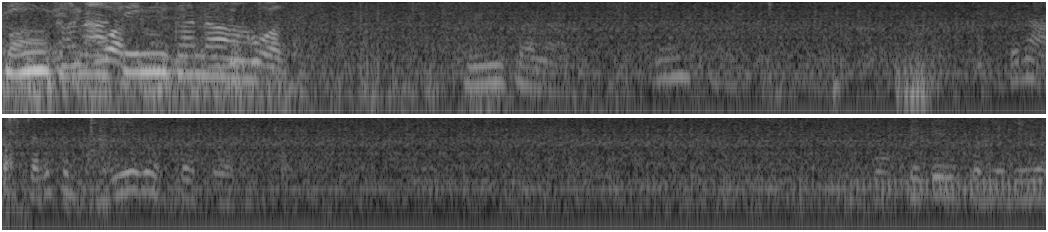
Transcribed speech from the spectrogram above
তিনখানা এদিকেও আছে, তিনখানা। এদিকেও আছে। রাস্তাটা তো ভারী রাস্তা তো। পকেটের করে দিয়ে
